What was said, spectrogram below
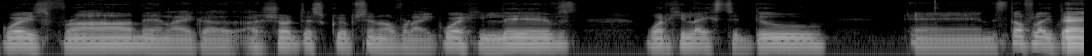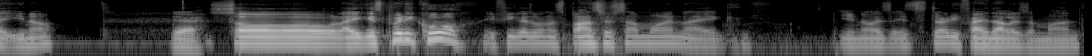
where he's from and like a, a short description of like where he lives what he likes to do and stuff like that you know Yeah. so like it's pretty cool if you guys want to sponsor someone like you know it's it's thirty five dollars a month.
